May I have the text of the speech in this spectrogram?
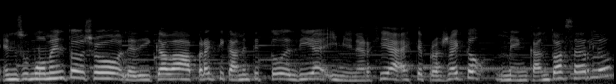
en su momento yo le dedicaba prácticamente todo el día y mi energía a este proyecto. Me encantó hacerlo,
